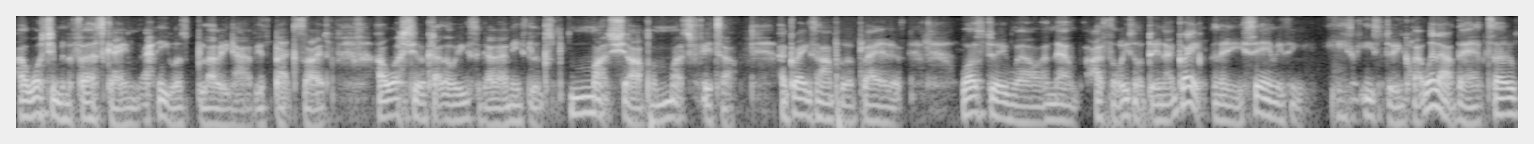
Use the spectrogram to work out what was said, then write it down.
I watched him in the first game, and he was blowing out of his backside. I watched him a couple of weeks ago, and he looks much sharper, much fitter. A great example of a player that was doing well, and now I thought he's not doing that great. And then you see him, you think he's he's doing quite well out there. So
